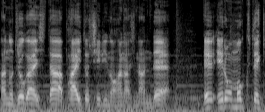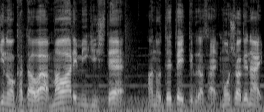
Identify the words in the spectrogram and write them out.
あの、除外したパイとシリの話なんで、エエロ目的の方は回れ右して、あの、出て行ってください。申し訳ない。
